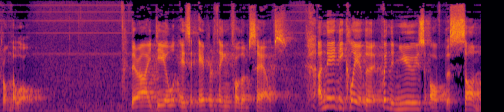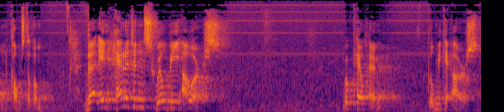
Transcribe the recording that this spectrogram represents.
from the law. Their ideal is everything for themselves. And they declare that when the news of the Son comes to them, the inheritance will be ours. We'll kill him, we'll make it ours.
